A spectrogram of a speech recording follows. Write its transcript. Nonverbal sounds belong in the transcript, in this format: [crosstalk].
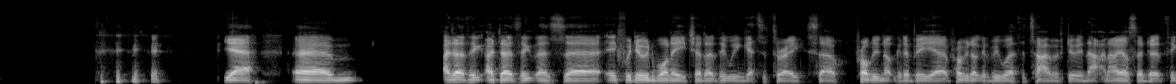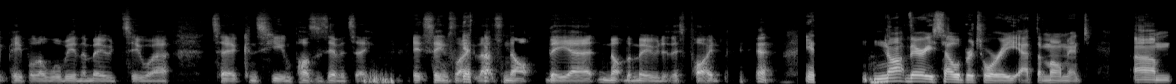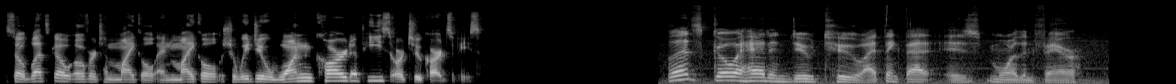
[laughs] yeah. Um, I don't think I don't think there's uh, if we're doing one each, I don't think we can get to three. So probably not going to be uh, probably not going to be worth the time of doing that. And I also don't think people will be in the mood to uh, to consume positivity. It seems like yeah. that's not the uh, not the mood at this point. [laughs] it's not very celebratory at the moment. Um, so let's go over to Michael. And Michael, should we do one card a piece or two cards a piece? Let's go ahead and do two. I think that is more than fair.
